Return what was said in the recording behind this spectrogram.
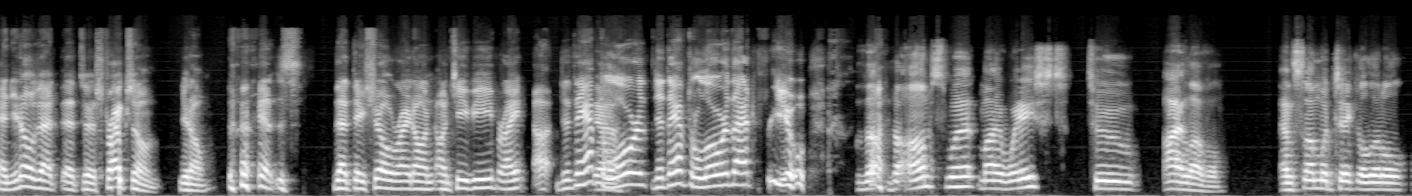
And you know that that uh, strike zone you know that they show right on on tv right? Uh, did they have yeah. to lower did they have to lower that for you? The the umps went my waist to eye level. And some would take a little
